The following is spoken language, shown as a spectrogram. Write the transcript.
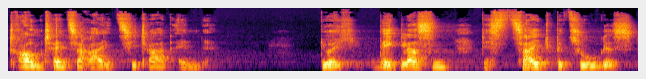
Traumtänzerei. Zitat Ende. Durch Weglassen des Zeitbezuges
